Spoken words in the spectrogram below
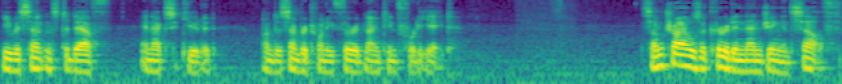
He was sentenced to death and executed on December 23, 1948. Some trials occurred in Nanjing itself.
